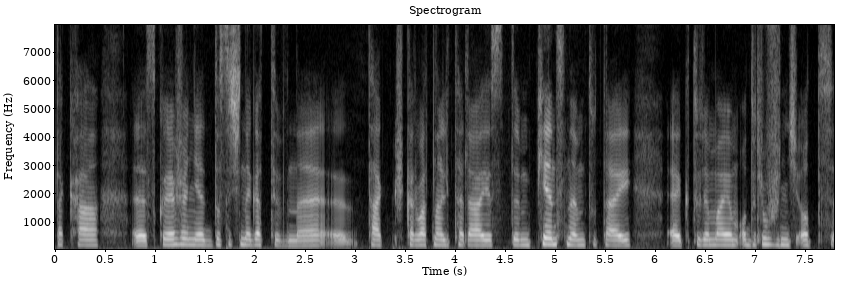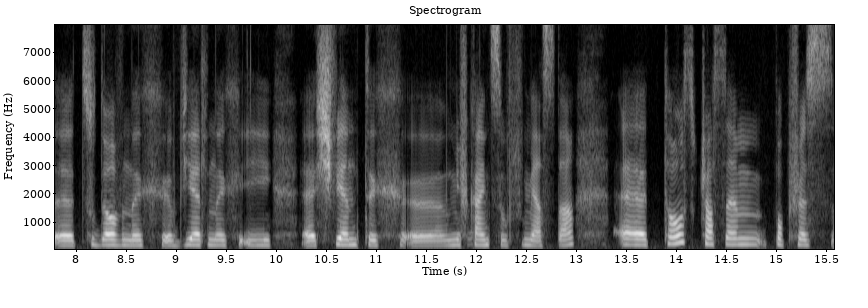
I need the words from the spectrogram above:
taka e, skojarzenie dosyć negatywne, e, tak, szkarłatna litera jest tym piętnem tutaj, e, które mają odróżnić od cudownych, wiernych i świętych mieszkańców miasta, to z czasem poprzez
